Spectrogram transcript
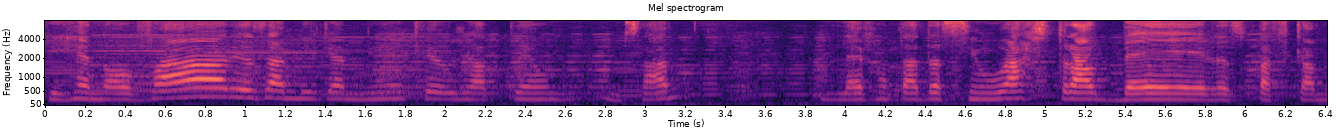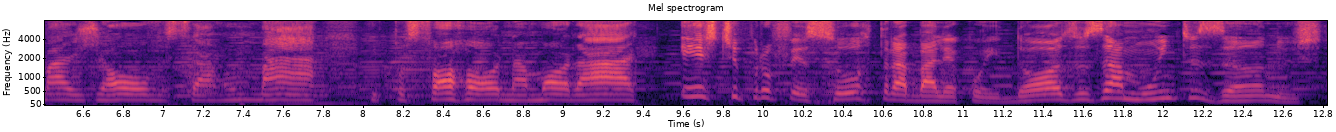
que renovam várias amigas minhas que eu já tenho, sabe? levantado assim o astral delas para ficar mais jovem, se arrumar, ir para forró, namorar. Este professor trabalha com idosos há muitos anos.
